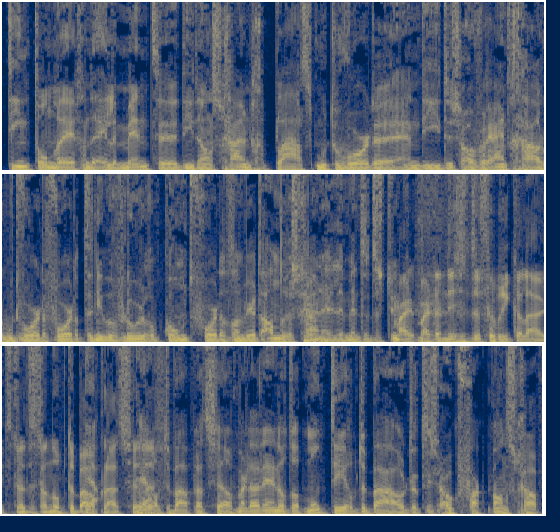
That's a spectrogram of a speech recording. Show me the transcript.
10 ton wegende elementen die dan schuin geplaatst moeten worden. En die dus overeind gehouden moeten worden voordat de nieuwe vloer erop komt. Voordat dan weer het andere schuine element. Dat is natuurlijk... maar, maar dan is het de fabriek al uit. Dat is dan op de bouwplaats ja, zelf. Ja, op de bouwplaats zelf. Maar dan alleen nog dat monteren op de bouw. Dat is ook vakmanschap.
